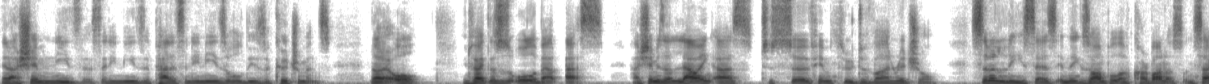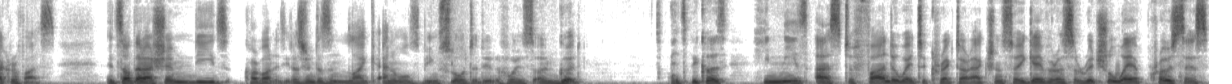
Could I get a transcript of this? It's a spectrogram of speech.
that Hashem needs this, that He needs a palace and He needs all these accoutrements. Not at all. In fact, this is all about us. Hashem is allowing us to serve Him through divine ritual. Similarly, he says in the example of karbanos and sacrifice, it's not that Hashem needs karbanos. He doesn't, doesn't like animals being slaughtered for his own good. It's because he needs us to find a way to correct our actions. So he gave us a ritual way, a process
